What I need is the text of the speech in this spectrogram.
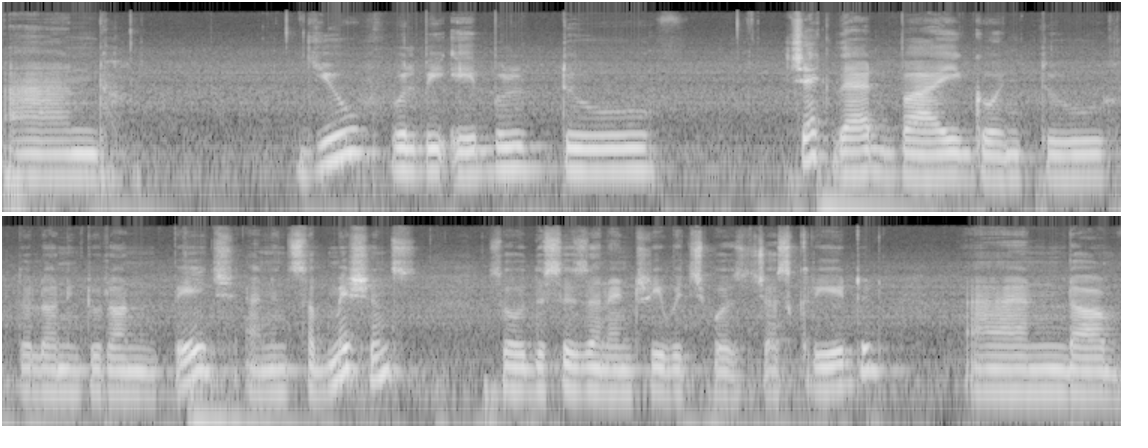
And you will be able to check that by going to the learning to run page and in submissions. So this is an entry which was just created and um,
